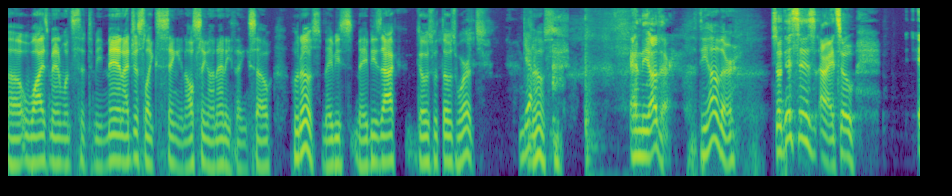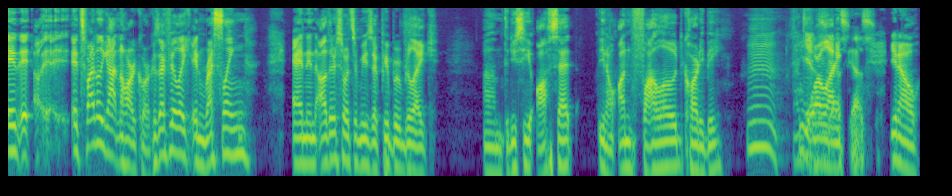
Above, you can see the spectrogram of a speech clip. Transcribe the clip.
Uh, a wise man once said to me, "Man, I just like singing. I'll sing on anything." So who knows? Maybe maybe Zach goes with those words. Yeah. Who knows? And the other. The other, So this is all right. So it, it it's finally gotten hardcore because I feel like in wrestling and in other sorts of music, people would be like, um, "Did you see Offset? You know, unfollowed Cardi B." Mm, I did. Yes, Or like- yes, yes. You know,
